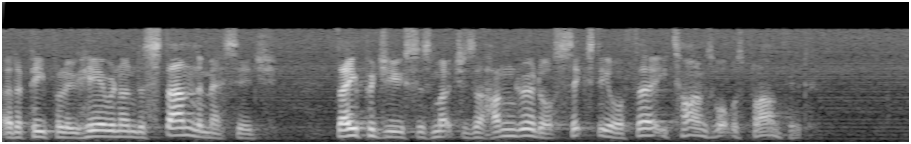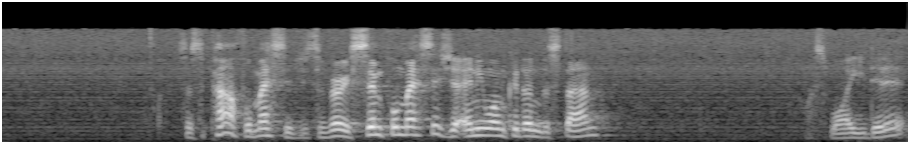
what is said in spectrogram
are the people who hear and understand the message. They produce as much as 100 or 60 or 30 times what was planted. So it's a powerful message. It's a very simple message that anyone could understand. Why you did it.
